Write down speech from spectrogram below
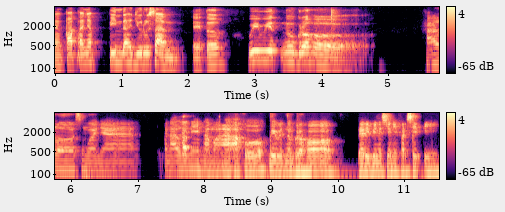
yang katanya pindah jurusan yaitu Wiwit Nugroho. Halo semuanya, kenalin nih nama aku Wiwit Nugroho dari Binus University.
